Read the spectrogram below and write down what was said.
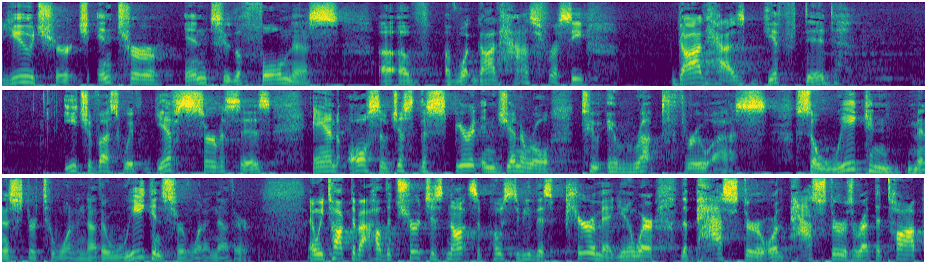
you, church, enter into the fullness uh, of, of what God has for us. See, God has gifted each of us with gifts, services, and also just the Spirit in general to erupt through us so we can minister to one another, we can serve one another. And we talked about how the church is not supposed to be this pyramid, you know, where the pastor or the pastors are at the top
